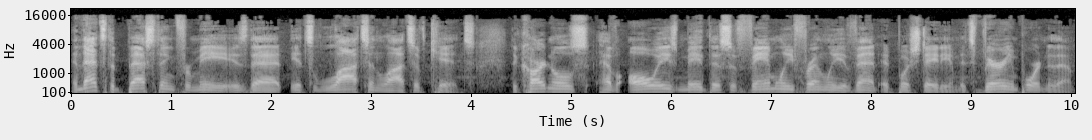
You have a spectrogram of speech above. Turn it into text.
And that's the best thing for me is that it's lots and lots of kids the cardinals have always made this a family friendly event at busch stadium it's very important to them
